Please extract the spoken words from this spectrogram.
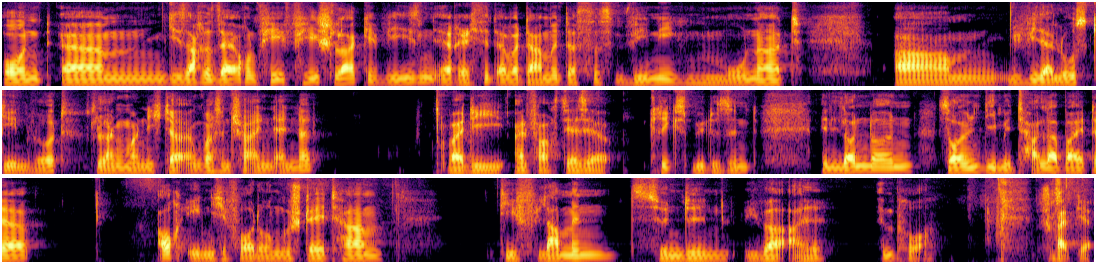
Und ähm, die Sache sei auch ein Fehl Fehlschlag gewesen. Er rechnet aber damit, dass das in wenigen Monat ähm, wieder losgehen wird, solange man nicht da irgendwas entscheidend ändert, weil die einfach sehr, sehr kriegsmüde sind. In London sollen die Metallarbeiter auch ähnliche Forderungen gestellt haben. Die Flammen zünden überall empor. Schreibt er.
